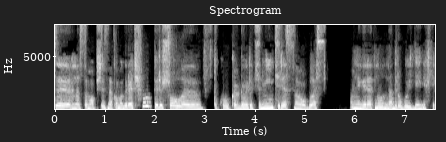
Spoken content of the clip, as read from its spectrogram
э, у нас там общий знакомый, говорю, а чего он перешел в такую, как говорится, неинтересную область? А мне говорят, ну, на другой день их не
